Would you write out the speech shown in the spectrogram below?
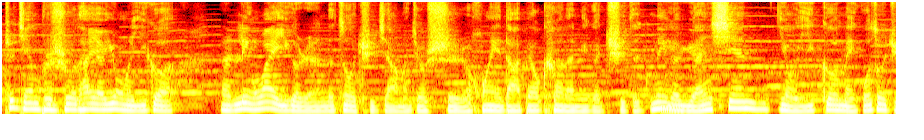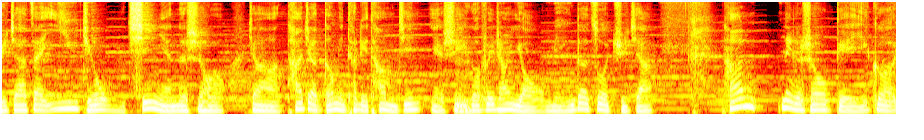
之前不是说他要用了一个。呃，另外一个人的作曲家嘛，就是《荒野大镖客》的那个曲子。那个原先有一个美国作曲家，在一九五七年的时候，叫他叫德米特里·汤姆金，也是一个非常有名的作曲家。他那个时候给一个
